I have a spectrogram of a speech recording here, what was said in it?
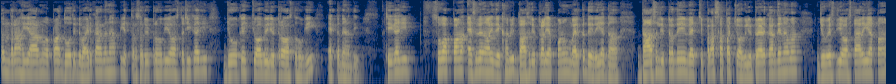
15000 ਨੂੰ ਆਪਾਂ 2 ਤੇ ਡਿਵਾਈਡ ਕਰ ਦੇਣਾ 7500 ਲੀਟਰ ਹੋ ਗਈ ਔਸਤ, ਠੀਕ ਆ ਜੀ, ਜੋ ਕਿ 24 ਲੀਟਰ ਔਸਤ ਹੋ ਗਈ। ਇੱਕ ਦਿਨ ਦੀ। ਠੀਕ ਆ ਜੀ? ਸੋ ਆਪਾਂ ਇਸ ਦੇ ਨਾਲ ਹੀ ਦੇਖਾਂ ਵੀ 10 ਲੀਟਰ ਵਾਲੀ ਆਪਾਂ ਨੂੰ ਮਿਲਕ ਦੇ ਰਹੀ ਆ ਗਾਂ। 10 ਲੀਟਰ ਦੇ ਵਿੱਚ ਪਲੱਸ ਆਪਾਂ 24 ਲੀਟਰ ਐਡ ਕਰ ਦੇਣਾ ਵਾ, ਜੋ ਇਸ ਦੀ ਔਸਤ ਆ ਰਹੀ ਆ ਆਪਾਂ।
